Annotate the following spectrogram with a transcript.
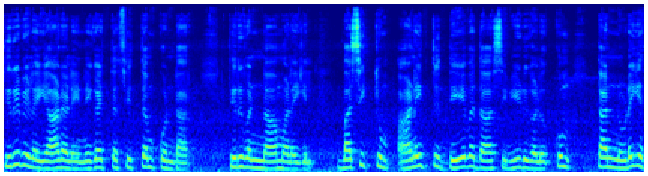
திருவிளையாடலை நிகழ்த்த சித்தம் கொண்டார். திருவண்ணாமலையில் வசிக்கும் அனைத்து தேவதாசி வீடுகளுக்கும் தன்னுடைய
